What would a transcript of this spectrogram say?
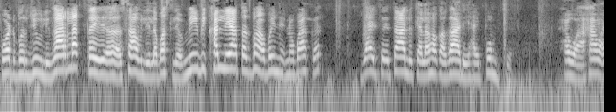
पोटभर जीवली. गार लागतंय सावलीला बसल्यावर. मी बी खाल्ली आताच भाऊ बहिणीनं भाकर. जायचंय तालुक्याला हो का गाडी हाय पंपची हवा हवा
